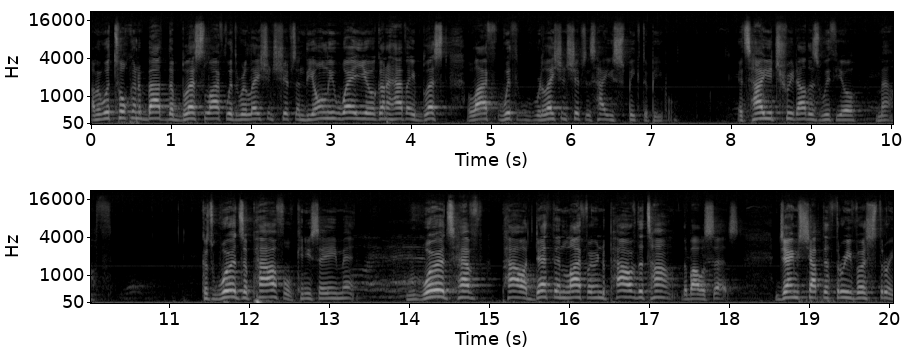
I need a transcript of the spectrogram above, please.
I mean, we're talking about the blessed life with relationships, and the only way you're going to have a blessed life with relationships is how you speak to people. It's how you treat others with your mouth. Because words are powerful. Can you say amen? amen? Words have power. Death and life are in the power of the tongue, the Bible says. James chapter 3, verse 3.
